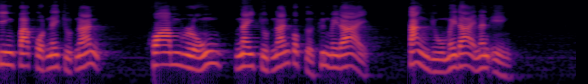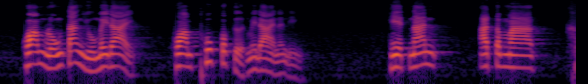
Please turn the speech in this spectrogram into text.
จริงปรากฏในจุดนั้น ความหลงในจุดนั้นก็เกิดขึ้นไม่ได้ ตั้งอยู่ไม่ได้นั่นเอง ความหลงตั้งอยู่ไม่ได้ ความทุกข์ก็เกิดไม่ได้นั่นเอง เหตุนั้นอาตมาเค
